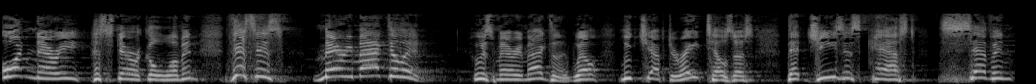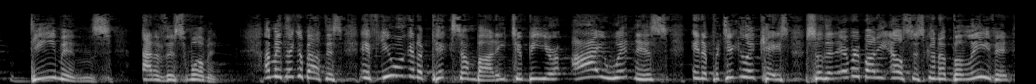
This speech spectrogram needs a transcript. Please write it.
ordinary hysterical woman. This is Mary Magdalene. Who is Mary Magdalene? Well, Luke chapter 8 tells us that Jesus cast seven demons out of this woman. I mean, think about this. If you were going to pick somebody to be your eyewitness in a particular case so that everybody else is going to believe it,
